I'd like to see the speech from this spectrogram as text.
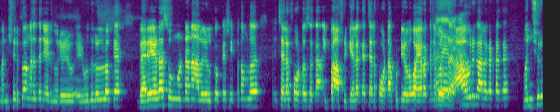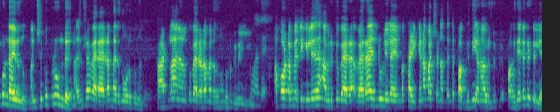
മനുഷ്യർക്കും അങ്ങനെ തന്നെയായിരുന്നു. ഒരു എഴു- എഴുപതുകളിലൊക്കെ വരയുടെ അസുഖം കൊണ്ടാണ് ആളുകൾക്കൊക്കെ പക്ഷെ ഇപ്പൊ നമ്മൾ ചില ഫോട്ടോസ് ഒക്കെ ഇപ്പൊ ആഫ്രിക്കയിലൊക്കെ ചില ഫോട്ടോ കുട്ടികളുടെ വയറൊക്കെ വെറുതെ ആ ഒരു കാലഘട്ടമൊക്കെ മനുഷ്യർക്കും ഉണ്ടായിരുന്നു മനുഷ്യർക്ക് ഇപ്പോഴും ഉണ്ട് അതിന് പക്ഷേ വരയുടെ മരുന്ന് കൊടുക്കുന്നുണ്ട്. കാട്ടിലെ ആനകൾക്ക് വരയുടെ മരുന്ന് കൊടുക്കണില്ലല്ലോ. അപ്പൊ ഓട്ടോമാറ്റിക്കലി അവർക്ക് വര വര അതിന്റെ ഉള്ളിലായുമ്പോ കഴിക്കണ ഭക്ഷണത്തിന്റെ പകുതിയാണ് അവർക്ക് കി- പകുതി തന്നെ കിട്ടില്ല.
